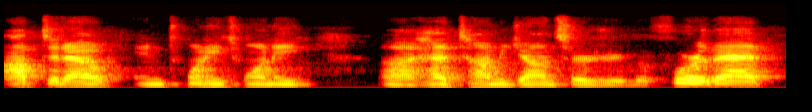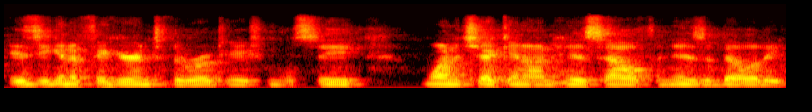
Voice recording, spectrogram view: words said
opted out in 2020, uh, had Tommy John surgery before that. Is he going to figure into the rotation? We'll see. Want to check in on his health and his ability.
